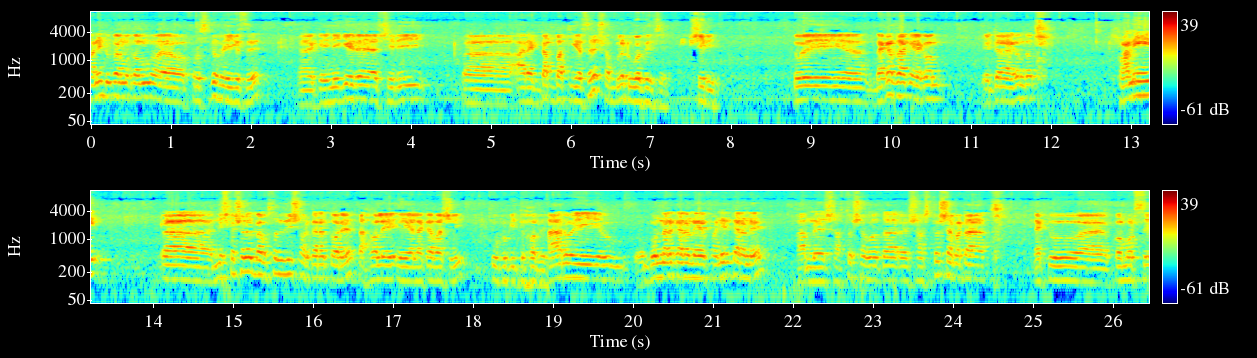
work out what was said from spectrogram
পানি ঢুকার মতন প্রস্তুত হয়ে গেছে। ক্লিনিকের সিঁড়ি আর এক ডাব বাকি আছে, সবগুলো ডুবে ফেলছে সিঁড়ি। তো এই দেখা যাক এখন, এটা এখন তো পানি নিষ্কাশনের ব্যবস্থা যদি সরকার করে, তাহলে এই এলাকাবাসী উপকৃত হবে। আর ওই বন্যার কারণে, পানির কারণে আপনার স্বাস্থ্য সেবাটা স্বাস্থ্য সেবাটা একটু কম হচ্ছে।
